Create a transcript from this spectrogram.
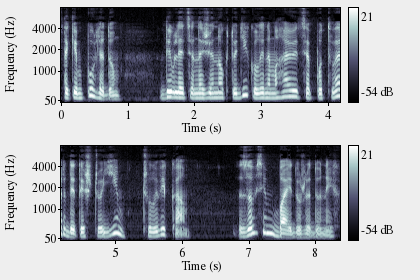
Таким поглядом дивляться на жінок тоді, коли намагаються потвердити, що їм, чоловікам, зовсім байдуже до них.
